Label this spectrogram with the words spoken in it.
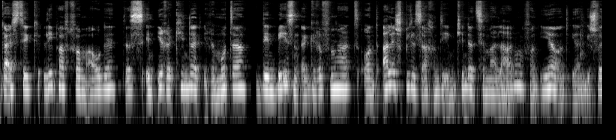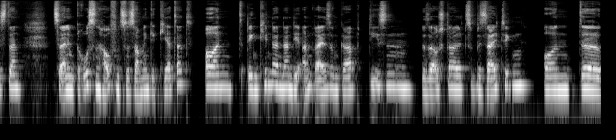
geistig lebhaft vorm Auge, dass in ihrer Kindheit ihre Mutter den Besen ergriffen hat und alle Spielsachen, die im Kinderzimmer lagen, von ihr und ihren Geschwistern, zu einem großen Haufen zusammengekehrt hat und den Kindern dann die Anweisung gab, diesen Saustall zu beseitigen und äh,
